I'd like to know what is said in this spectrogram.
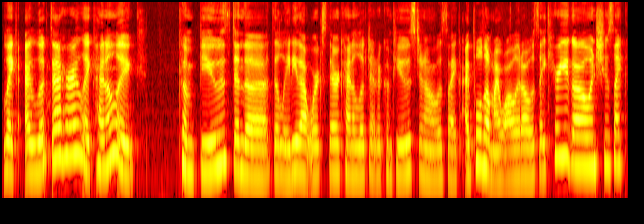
like, I looked at her, like, kind of like confused. And the, the lady that works there kind of looked at her confused. And I was like, I pulled out my wallet. I was like, Here you go. And she's like,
